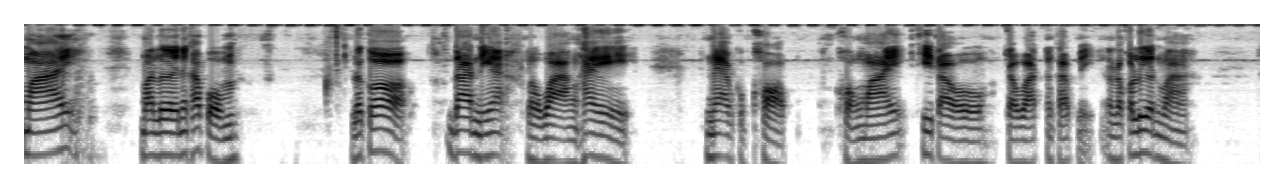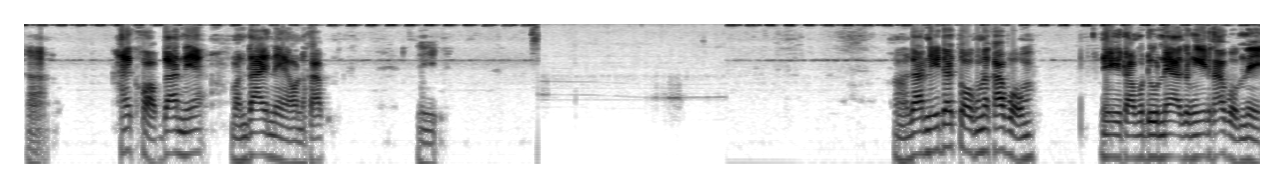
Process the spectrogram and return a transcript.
ไม้มาเลยนะครับ ผม แล้วก็ด้านนี้เราวางให้ แนบกับขอบของไม้ที่เราจะวัดนะครับนี่แล้วเราก็เลื่อนมาให้ขอบด้านนี้มันได้แนวนะครับนี่ด้านนี้ได้ตรงนะครับผม นี่เรามาดูแนวตรงนี้นะครับ ผมนี่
